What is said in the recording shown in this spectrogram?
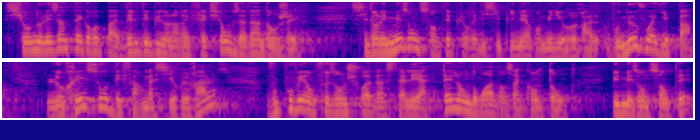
si on ne les intègre pas dès le début dans la réflexion, vous avez un danger. Si dans les maisons de santé pluridisciplinaires en milieu rural, vous ne voyez pas le réseau des pharmacies rurales, vous pouvez, en faisant le choix d'installer à tel endroit dans un canton une maison de santé,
